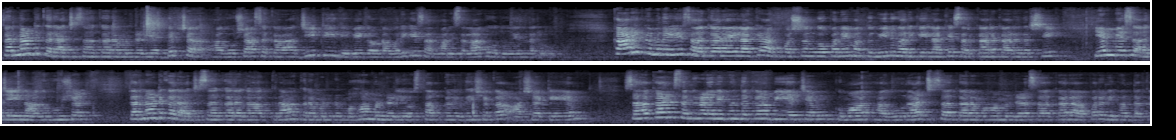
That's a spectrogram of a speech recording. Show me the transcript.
ಕರ್ನಾಟಕ ರಾಜ್ಯ ಸಹಕಾರ ಮಂಡಳಿ ಅಧ್ಯಕ್ಷ ಹಾಗೂ ಶಾಸಕ ಜಿಟಿ ದೇವೇಗೌಡ ಅವರಿಗೆ ಸನ್ಮಾನಿಸಲಾಗುವುದು ಎಂದರು. ಕಾರ್ಯಕ್ರಮದಲ್ಲಿ ಸಹಕಾರ ಇಲಾಖೆ ಹಾಗೂ ಪಶುಸಂಗೋಪನೆ ಮತ್ತು ಮೀನುಗಾರಿಕೆ ಇಲಾಖೆ ಸರ್ಕಾರ ಕಾರ್ಯದರ್ಶಿ ಎಂಎಸ್ ಅಜಯ್ ನಾಗಭೂಷಣ್, ಕರ್ನಾಟಕ ರಾಜ್ಯ ಸಹಕಾರ ಗ್ರಾಹಕ- ಗ್ರಾಹಕರ ಮಂಡ, ಮಹಾಮಂಡಳಿ ವ್ಯವಸ್ಥಾಪಕ ನಿರ್ದೇಶಕ ಆಶಾ ಕೆಎಂ ಸಹಕಾರ ಸಂಘಗಳ ನಿಬಂಧಕ ಬಿಎಚ್ಎಂ ಕುಮಾರ್ ಹಾಗೂ ರಾಜ್ಯ ಸಹಕಾರ ಮಹಾಮಂಡಳ ಸಹಕಾರ ಅಪರ ನಿಬಂಧಕ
